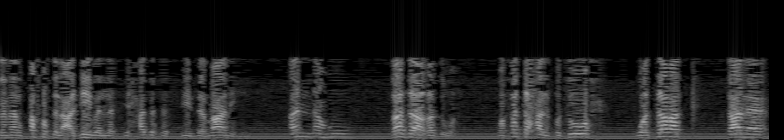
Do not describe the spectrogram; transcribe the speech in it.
من القصص العجيبة التي حدثت في زمانه أنه غزا غزوة وفتح الفتوح وترك كان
